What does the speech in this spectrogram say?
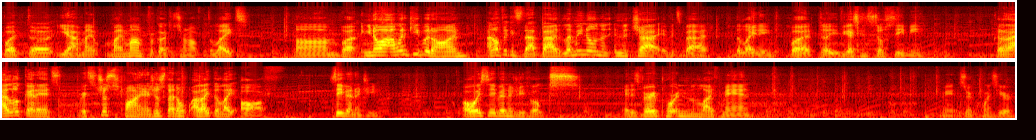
But uh, yeah, my my mom forgot to turn off the lights. Um, but you know what? I'm gonna keep it on. I don't think it's that bad. Let me know in the, in the chat if it's bad, the lighting. But uh, if you guys can still see me, because I look at it, it's it's just fine. I just I don't I like the light off. Save energy. Always save energy, folks. It is very important in life, man. Wait, is there coins here?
